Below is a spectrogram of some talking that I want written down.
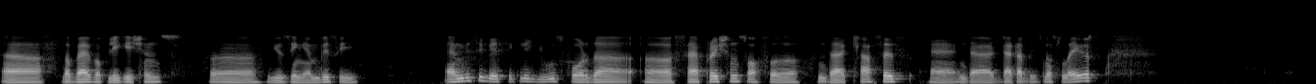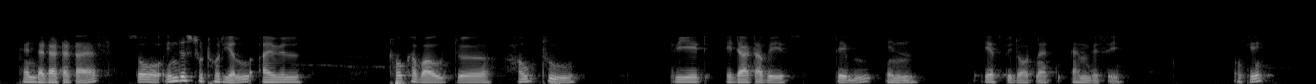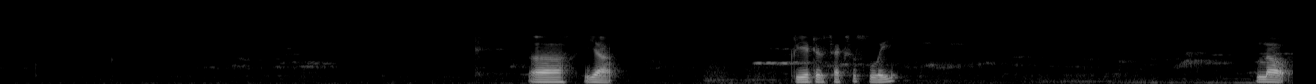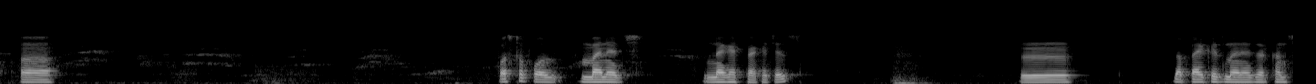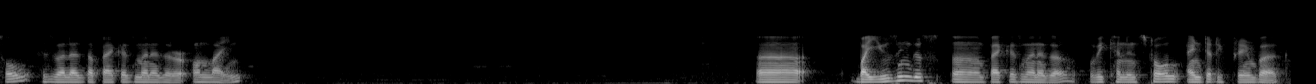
uh, the web applications uh, using MVC. MVC basically used for the uh, separations of uh, the classes and data business layers and the data types so in this tutorial I will talk about uh, how to create a database table in ASP.NET MVC okay? Uh, yeah. Created successfully. Now uh, first of all manage NuGet packages. Mm, the package manager console as well as the package manager online. Uh, by using this uh, package manager we can install entity framework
